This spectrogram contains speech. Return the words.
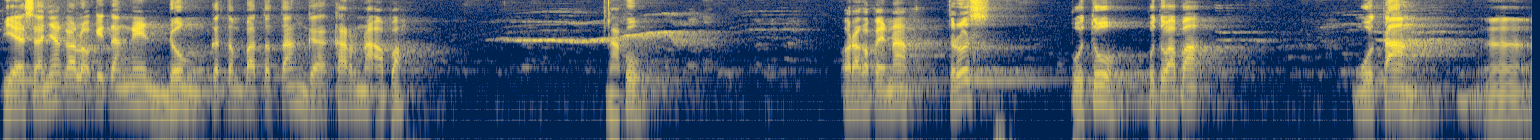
Biasanya kalau kita ngendong ke tempat tetangga karena apa? Ngaku. Orang kepenak. Terus butuh, butuh apa? Ngutang. Nah.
